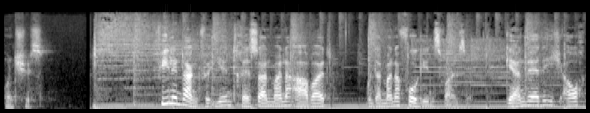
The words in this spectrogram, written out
und tschüss. Vielen Dank für Ihr Interesse an meiner Arbeit und an meiner Vorgehensweise. Gern werde ich auch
